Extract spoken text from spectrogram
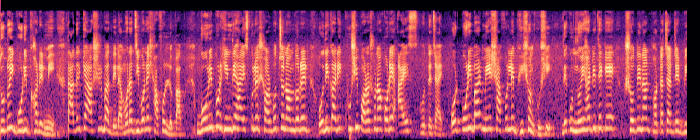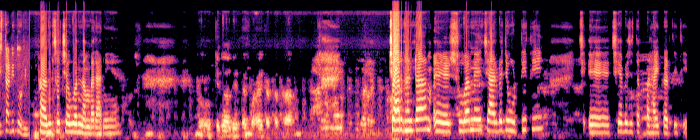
দুটোই গরিব ঘরের মেয়ে। তাদেরকে আশীর্বাদ দিলাম ওরা জীবনে সাফল্য পাক। গৌরীপুর হিন্দি হাই স্কুলের সর্বোচ্চ নন্দনের অধিকারী খুশি পড়াশোনা করে আইএস হতে চায়। ওর পরিবার মেয়ের সাফল্যে ভীষণ খুশি। দেখুন নৈহাটি থেকে সতীনাথ ভট্টাচার্যের বিস্তারিত রিপোর্ট। পাঁচশো নম্বর तो कितना देर तक पढ़ाई करता था? चार घंटा सुबह में चार बजे उठती थी छ- बजे तक पढ़ाई करती थी।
